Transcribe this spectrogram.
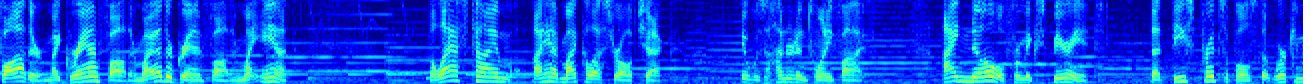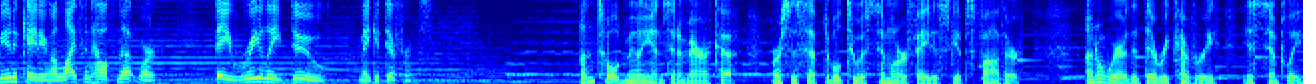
father, my grandfather, my other grandfather, my aunt. The last time I had my cholesterol checked, it was 125. I know from experience that these principles that we're communicating on Life and Health Network, they really do make a difference. Untold millions in America are susceptible to a similar fate as Skip's father, unaware that their recovery is simply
